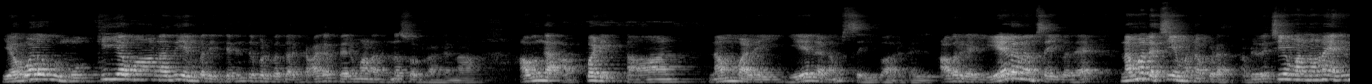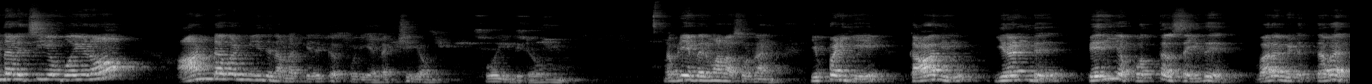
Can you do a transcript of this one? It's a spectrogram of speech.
எவ்வளவு முக்கியமானது என்பதை தெரிந்து கொள்வதற்காக பெருமானது என்ன சொல்றாங்கன்னா அவங்க அப்படித்தான் நம்மளை ஏளனம் செய்வார்கள். அவர்கள் ஏளனம் செய்வதை நம்ம லட்சியம் பண்ணக்கூடாது. அப்படி லட்சியம் பண்ணோம்னா எந்த லட்சியம் போயிடும்? ஆண்டவன் மீது நமக்கு இருக்கக்கூடிய லட்சியம் போய்விடும். அப்படியே பெருமானா சொல்றாங்க. இப்படியே காதில் இரண்டு பெரிய பொத்தல் செய்து வரவிடுத்தவர்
